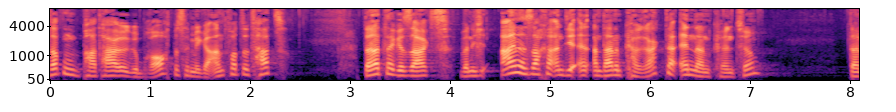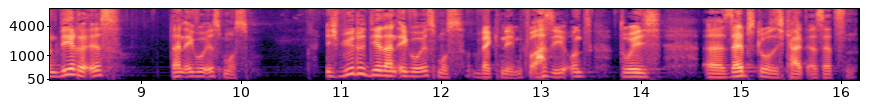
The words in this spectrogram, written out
Es hat ein paar Tage gebraucht, bis er mir geantwortet hat. Dann hat er gesagt, wenn ich eine Sache an, dir, an deinem Charakter ändern könnte, dann wäre es dein Egoismus. Ich würde dir deinen Egoismus wegnehmen quasi und durch äh, Selbstlosigkeit ersetzen.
